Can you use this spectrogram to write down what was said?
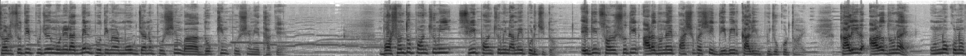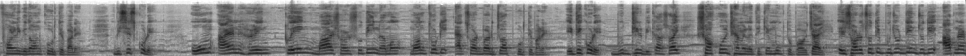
সরস্বতী পুজোয় মনে রাখবেন, প্রতিমার মুখ যেন পশ্চিম বা দক্ষিণ পশ্চিমে থাকে। বসন্ত পঞ্চমী শ্রী পঞ্চমী নামে পরিচিত। এই দিন সরস্বতীর আরাধনায় পাশাপাশি দেবীর কালী পুজো করতে হয়। কালীর আরাধনায় অন্য কোনো ফল নিবেদন করতে পারেন। বিশেষ করে ওম আয়ন হ্রিং ক্লিং মা সরস্বতী নাম মন্ত্রটি একশো আটবার জপ করতে পারেন এতে করে বুদ্ধির বিকাশ হয়, সকল ঝামেলা থেকে মুক্ত পাওয়া যায়। এই সরস্বতী পুজোর দিন যদি আপনার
